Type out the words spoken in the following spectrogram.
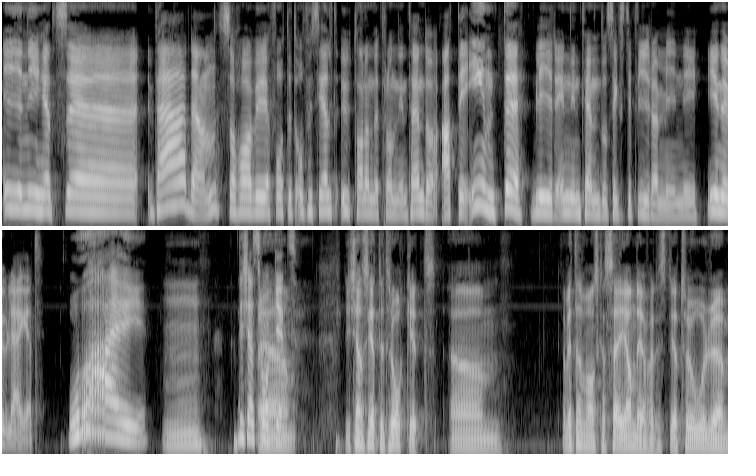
i nyhetsvärlden eh, så har vi fått ett officiellt uttalande från Nintendo att det inte blir en Nintendo 64 Mini i nuläget. Why? Mm. Det känns tråkigt. Ehm, det känns jättetråkigt. Ehm, jag vet inte vad man ska säga om det faktiskt. Jag tror ehm,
